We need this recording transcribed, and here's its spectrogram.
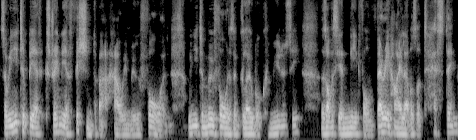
So we need to be extremely efficient about how we move forward. We need to move forward as a global community. There's obviously a need for very high levels of testing.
